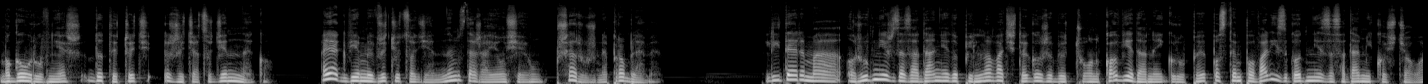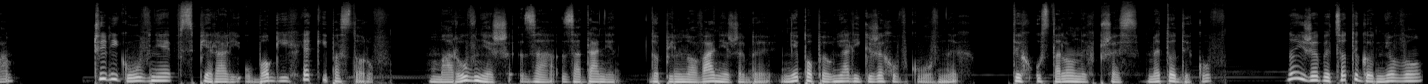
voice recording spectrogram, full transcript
mogą również dotyczyć życia codziennego. A jak wiemy, w życiu codziennym zdarzają się przeróżne problemy. Lider ma również za zadanie dopilnować tego, żeby członkowie danej grupy postępowali zgodnie z zasadami Kościoła, czyli głównie wspierali ubogich, jak i pastorów. Ma również za zadanie dopilnowanie, żeby nie popełniali grzechów głównych, tych ustalonych przez metodyków, no i żeby cotygodniowo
